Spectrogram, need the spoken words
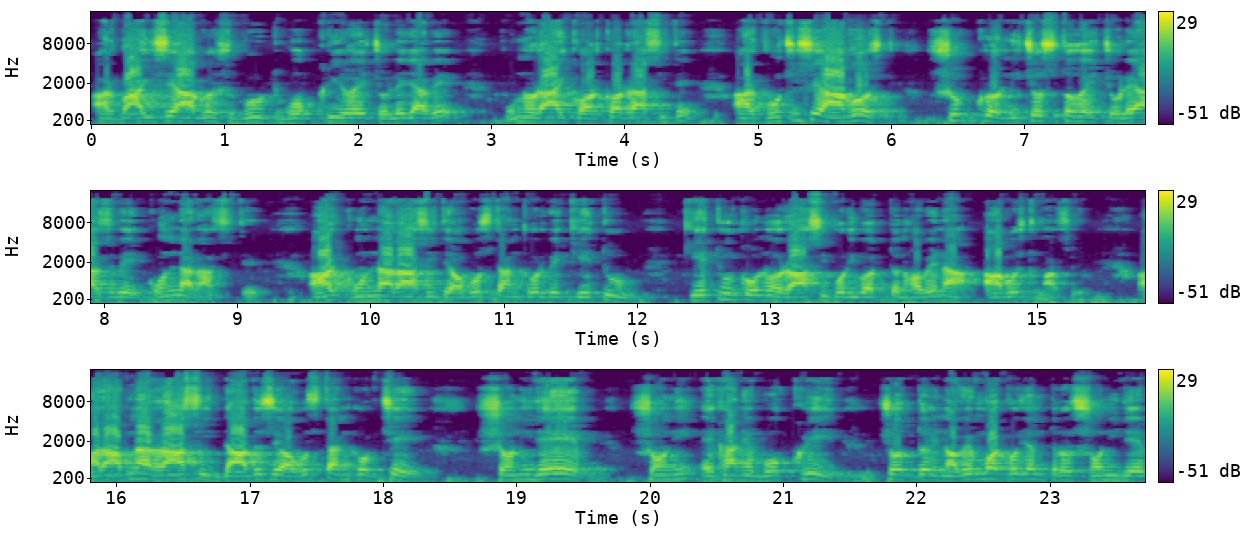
আর বাইশে আগস্ট বুধ বক্রি হয়ে চলে যাবে পুনরায় কর্কট রাশিতে আর পঁচিশে আগস্ট শুক্র নিচস্থ হয়ে চলে আসবে কন্যা রাশিতে। আর কন্যা রাশিতে অবস্থান করবে কেতু। কেতুর কোনো রাশি পরিবর্তন হবে না আগস্ট মাসে। আর আপনার রাশি দ্বাদশে অবস্থান করছে শনিদেব। শনি এখানে বক্রি। চোদ্দোই নভেম্বর পর্যন্ত শনিদেব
